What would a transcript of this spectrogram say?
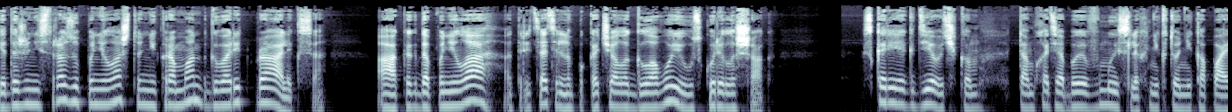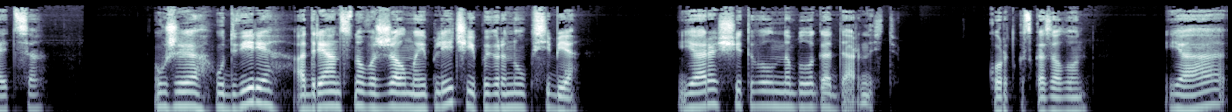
Я даже не сразу поняла, что некромант говорит про Алекса, а когда поняла, отрицательно покачала головой и ускорила шаг. «Скорее к девочкам, там хотя бы в мыслях никто не копается». Уже у двери Адриан снова сжал мои плечи и повернул к себе. «Я рассчитывал на благодарность», — коротко сказал он. «Я...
